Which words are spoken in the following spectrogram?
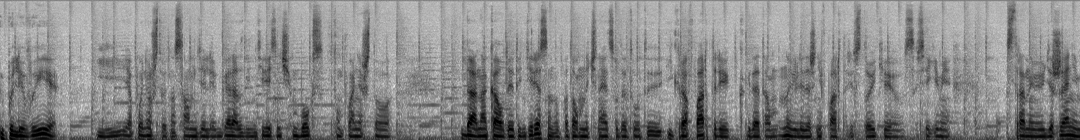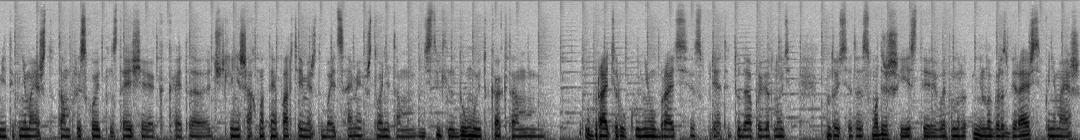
болевые. И я понял, что это на самом деле гораздо интереснее, чем бокс, в том плане, что да, нокауты это интересно, но потом начинается вот эта вот игра в партере, когда там, ну или даже не в партере, в стойке со всякими странными удержаниями, и ты понимаешь, что там происходит настоящая какая-то чуть ли не шахматная партия между бойцами, что они там действительно думают, как там убрать руку, не убрать, спрятать туда, повернуть. Ну, то есть это смотришь, и если ты в этом немного разбираешься, понимаешь,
